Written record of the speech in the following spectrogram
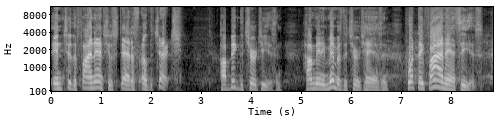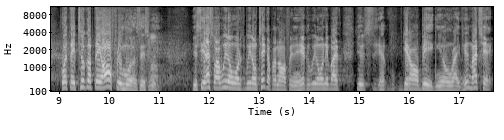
into the financial status of the church, how big the church is, and how many members the church has, and what their finance is, what they took up their offering was this week. You see, that's why we don't want we don't take up an offering in here because we don't want anybody you get all big. You know, right? Here's my check.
